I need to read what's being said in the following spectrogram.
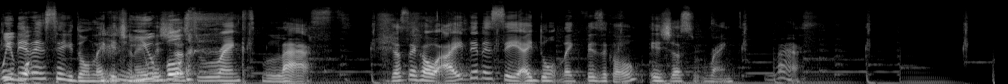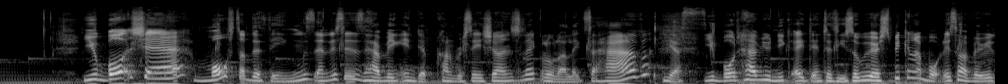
We You didn't say you don't like other. You It was just ranked last. Just like how I didn't say I don't like physical. It's just ranked last. You both share most of the things, and this is having in-depth conversations like Lola likes to have. Yes. You both have unique identities. So we were speaking about this a very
